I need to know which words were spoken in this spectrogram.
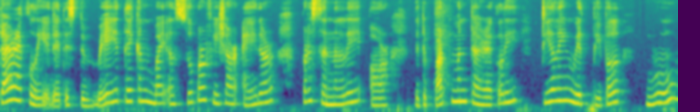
Directly, that is the way taken by a supervisor either personally or the department directly dealing with people who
